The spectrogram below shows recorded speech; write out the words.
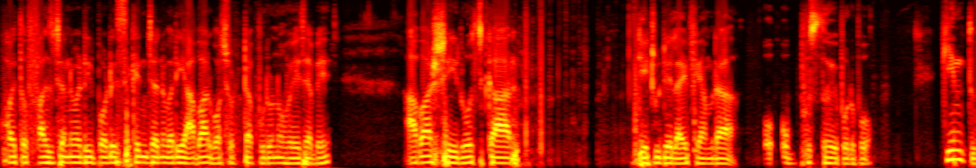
হয়তো ফার্স্ট জানুয়ারির পরে সেকেন্ড জানুয়ারি আবার বছরটা পুরনো হয়ে যাবে। আবার সেই রোজকার ডে টু ডে লাইফে আমরা অভ্যস্ত হয়ে পড়ব। কিন্তু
